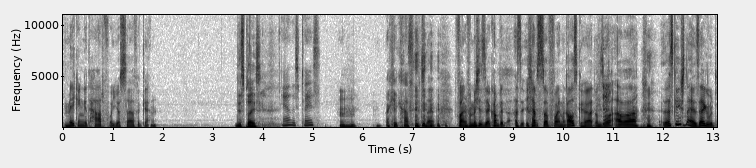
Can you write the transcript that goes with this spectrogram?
making it hard for yourself again. This place. Yeah, this place. Mhm. Okay, krass. geht Schnell. Vor allem für mich ist es ja komplett, also ich habe es zwar vorhin rausgehört und so, aber das ging schnell, sehr gut.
